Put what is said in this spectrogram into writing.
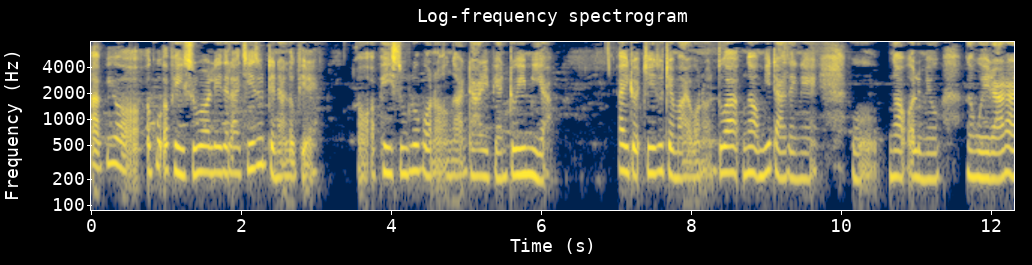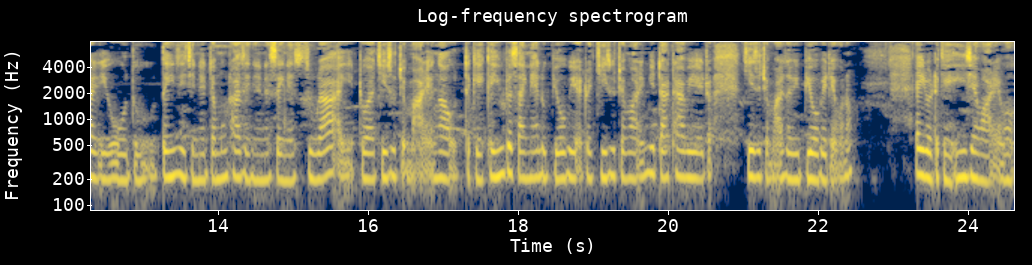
အပြီးတော့အခုအဖေစူတော့လေးတလားကျေးဇူးတင်တာလုပ်ဖြစ်တယ်ဟောအဖေစူလို့ပေါ့နော်ငါဒါတွေပြန်တွေးမိတာ အဲ့အတွက်ကျေးဇူးတင်ပါတယ်ပေါ့နော်။ तू ကငါ့ကိုမေတ္တာစိတ်နဲ့ဟိုငါ့ကိုအဲ့လိုမျိုးငဝေထားတာတွေကို तू သိသိချင်းနဲ့တမှုထားခြင်းနဲ့စိတ်နဲ့စူတာအဲ့အတွက်ကျေးဇူးတင်ပါတယ်။ငါ့ကိုတကယ်ဂယုတဆိုင်နဲ့လို့ပြောပြီးတဲ့အတွက်ကျေးဇူးတင်ပါတယ်။မေတ္တာထားပြီးတဲ့အတွက်ကျေးဇူးတင်ပါတယ်ဆိုပြီးပြောပြတယ်ပေါ့နော်။အဲ့တော့တကယ်အေးချမ်းပါတယ်ပေါ့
